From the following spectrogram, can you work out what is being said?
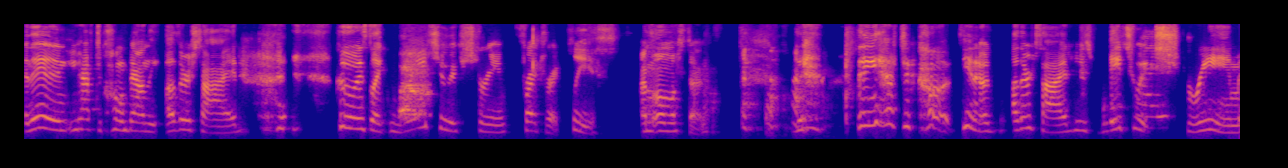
and then you have to calm down the other side, who is like way too extreme. Frederick, please. I'm almost done. then you have to go, you know, the other side who's way too extreme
